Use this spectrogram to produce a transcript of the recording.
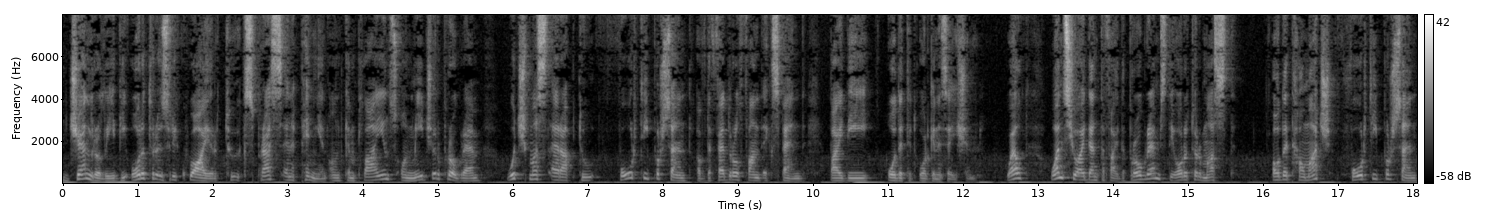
Generally, the auditor is required to express an opinion on compliance on major program which must add up to 40% of the federal fund expend by the audited organization. Well, once you identify the programs, the auditor must audit how much? 40%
